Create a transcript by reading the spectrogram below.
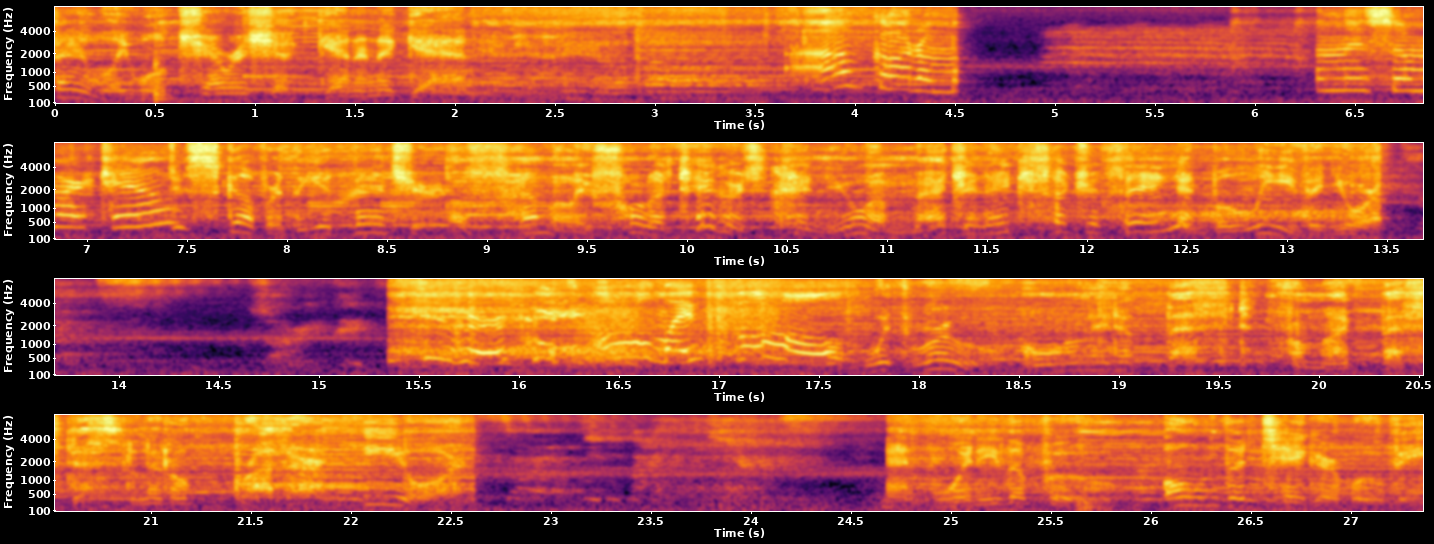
family will cherish again and again. I've got a mom this summer too. Discover the adventure. A family full of tigers. Can you imagine such a thing? And believe in your... Tigger, oh, my! With Only the best my bestest little brother, Eeyore. And Winnie the Pooh. Own the Tigger movie.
